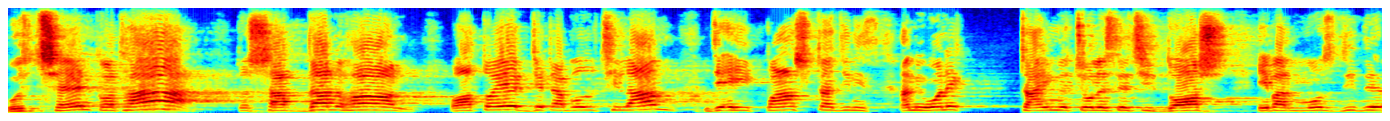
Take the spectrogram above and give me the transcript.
বুঝছেন কথা? তো সাবধান হন। অতএব যেটা বলছিলাম যে এই পাঁচটা জিনিস আমি অনেক টাইমে চলে এসেছি দশ। এবার মসজিদের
